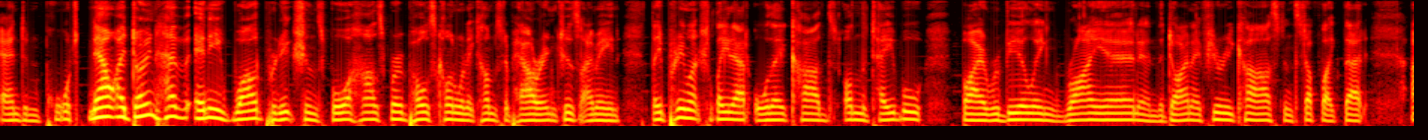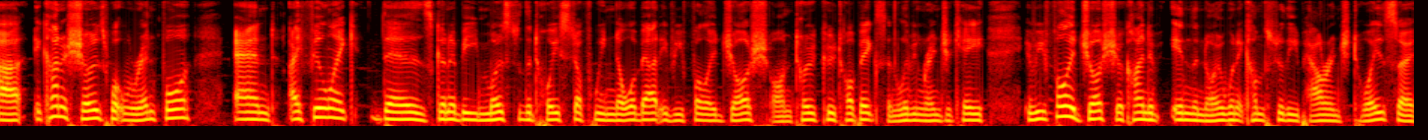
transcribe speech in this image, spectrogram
and important. Now, I don't have any wild predictions for Hasbro PulseCon when it comes to Power Rangers. I mean, they pretty much laid out all their cards on the table by revealing Ryan and the Dino Fury cast and stuff like that. Uh, it kind of shows what we're in for, And I feel like there's going to be most of the toy stuff we know about if you follow Josh on Toku Topics and Living Ranger Key. If you follow Josh, you're kind of in the know when it comes to the Power Ranger toys. So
